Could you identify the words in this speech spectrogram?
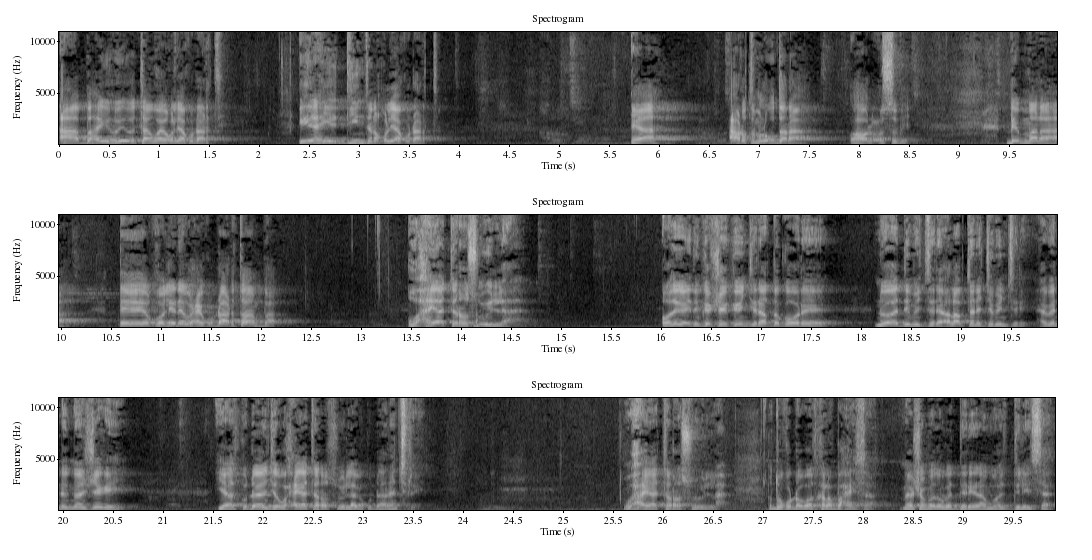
aabbaha iyo hooyada taan waay qolyaha ku dhaartay. Ilaah iyo diintana qolyaha ku dhaarta ya carruurta ma lagu daraa? Waa hawl cusube dhib ma laha. Qolyana waxay ku dhaartaanba. Waxyaati rasuulillaah odayga idinka sheekayn jiray hadda ka hore noo addimi jiray alaabtana jabin jiray. Habeen maan sheegayay yaad ku dhaaran jiray waxyaati rasuulillah bay ku dhaaran jiray. Waxyaati rasuulillah. Hadduu ku dhawaad kala baxaysaan meeshan baad oga dareer ama waad dilaysaan.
